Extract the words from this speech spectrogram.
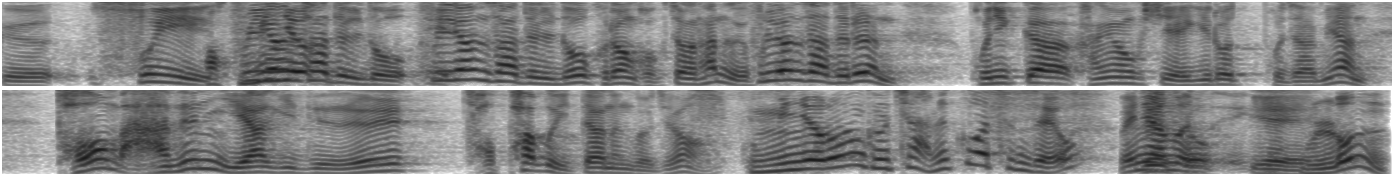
그 소위 아, 훈련사들도 훈련사들도 그런 걱정을 하는 거예요. 훈련사들은 보니까 강영욱 씨 얘기로 보자면 더 많은 이야기들을 접하고 있다는 거죠. 국민 여론은 그렇지 않을 것 같은데요. 왜냐하면 그래서, 예. 물론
